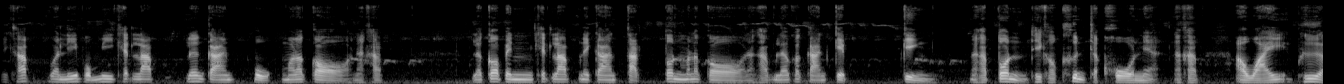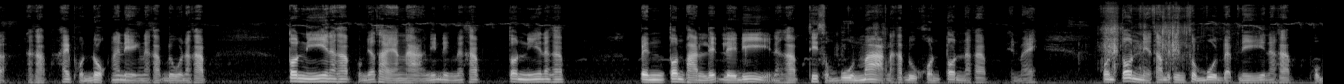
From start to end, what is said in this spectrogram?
สวัสดีครับวันนี้ผมมีเคล็ดลับเรื่องการปลูกมะละกอนะครับ แล้วก็เป็นเคล็ดลับในการตัดต้นมะละกอนะครับ แล้วก็การเก็บกิ่งนะครับ ต้นที่เขาขึ้นจากโคนเนี่ยนะครับ เอาไว้เพื่อนะครับให้ผลดกนั่นเองนะครับดูนะครับ ต้นนี้นะครับผมจะถ่ายห่างๆนิดนึงนะครับ ต้นนี้นะครับ เป็นต้นพันธุ์เลดเลดี้นะครับ ที่สมบูรณ์มากนะครับ ดูโคนต้นนะครับ เห็นไหมโคนต้นเนี่ยทำไปถึงสมบูรณ์แบบนี้นะครับ ผม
